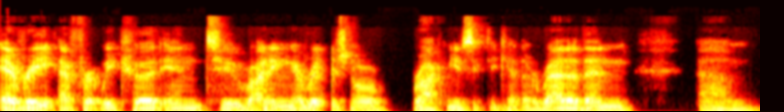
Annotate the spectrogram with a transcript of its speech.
every effort we could into writing original rock music together rather than um,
